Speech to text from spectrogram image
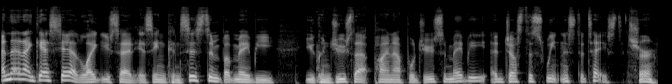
And then I guess, yeah, like you said, it's inconsistent, but maybe you can juice that pineapple juice and maybe adjust the sweetness to taste. Sure,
